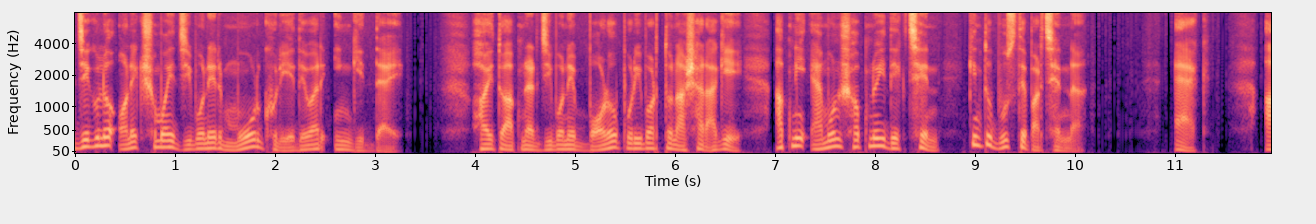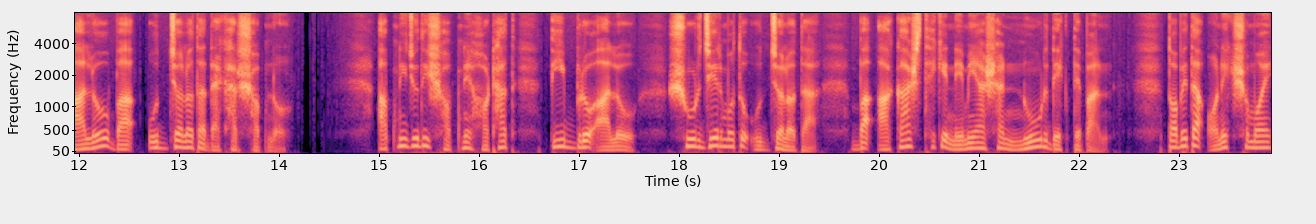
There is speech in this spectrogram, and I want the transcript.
যেগুলো অনেক সময় জীবনের মোড় ঘুরিয়ে দেওয়ার ইঙ্গিত দেয়। হয়তো আপনার জীবনে বড় পরিবর্তন আসার আগে আপনি এমন স্বপ্নই দেখছেন, কিন্তু বুঝতে পারছেন না। এক, আলো বা উজ্জ্বলতা দেখার স্বপ্ন। আপনি যদি স্বপ্নে হঠাৎ তীব্র আলো, সূর্যের মতো উজ্জ্বলতা বা আকাশ থেকে নেমে আসা নূর দেখতে পান, তবে তা অনেক সময়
